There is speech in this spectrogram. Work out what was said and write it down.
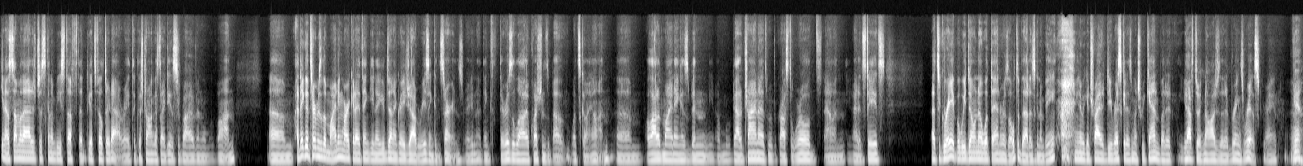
you know some of that is just going to be stuff that gets filtered out, right? Like the strongest ideas survive, and we'll move on. Um, I think in terms of the mining market, I think you know you've done a great job raising concerns, right? And I think there is a lot of questions about what's going on. Um, a lot of mining has been you know moved out of China, it's moved across the world, it's now in the United States. That's great, but we don't know what the end result of that is going to be. you know, we can try to de-risk it as much as we can, but it you have to acknowledge that it brings risk, right? Yeah. Uh,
